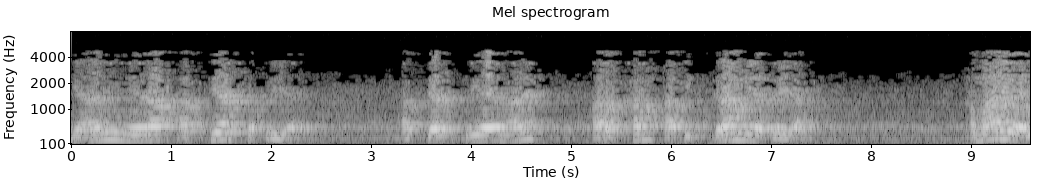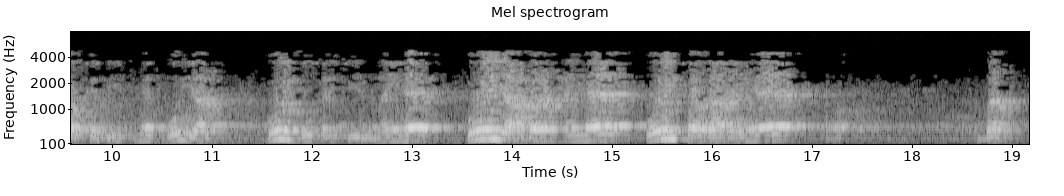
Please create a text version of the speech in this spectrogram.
ज्ञानी मेरा अत्यर्थ प्रिय है। अत्यर्थ प्रिय है माने अर्थम अतिक्रम्य प्रिय। हमारे और उसके बीच में कोई अर्थ, कोई दूसरी चीज़ नहीं है, कोई आदरण नहीं है, कोई पर्दा नहीं है। बस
